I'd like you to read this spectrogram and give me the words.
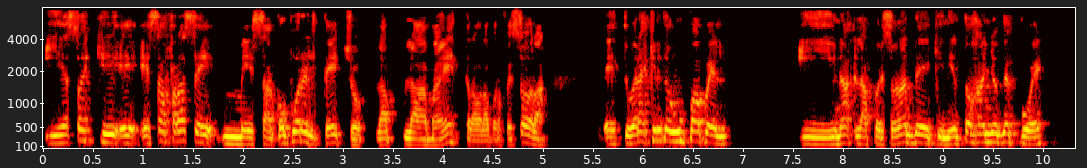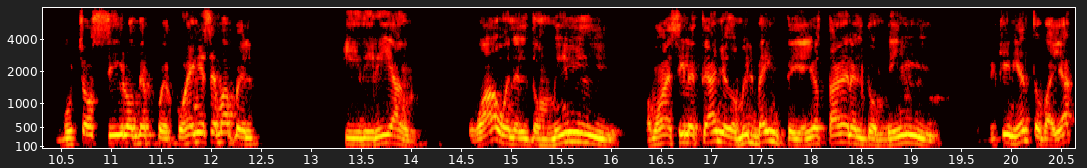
y eso es que eh, esa frase me sacó por el techo, la, maestra o la profesora, estuviera escrito en un papel y las personas de 500 años después, muchos siglos después, cogen ese papel y dirían, wow, en el 2000, vamos a decir este año, 2020, y ellos están en el 2000, 2500 para allá,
